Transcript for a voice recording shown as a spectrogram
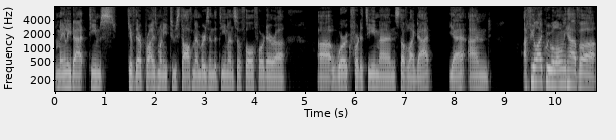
Mainly that teams give their prize money to staff members in the team and so forth for their uh, uh, work for the team and stuff like that. Yeah, and I feel like we will only have uh,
